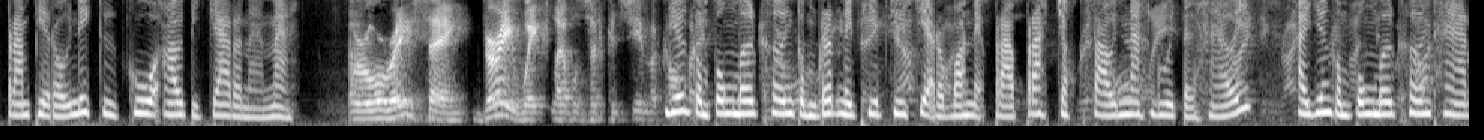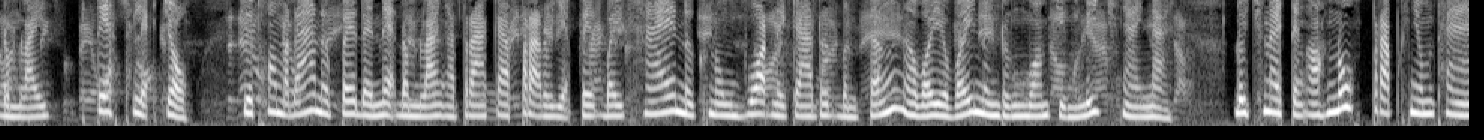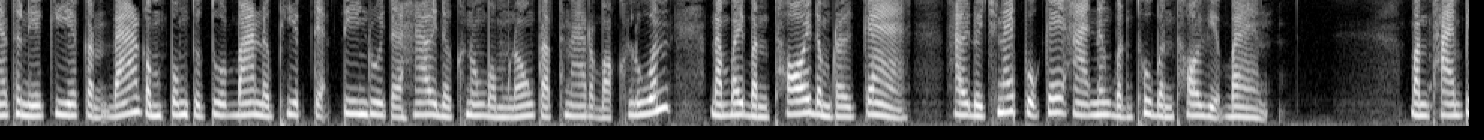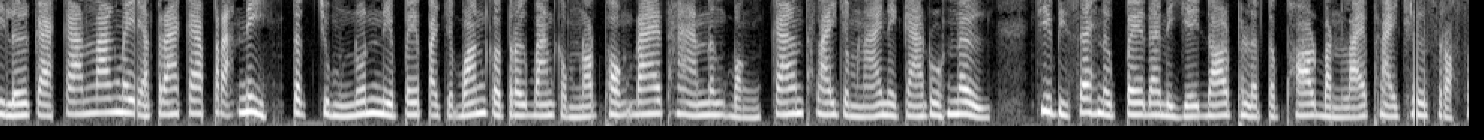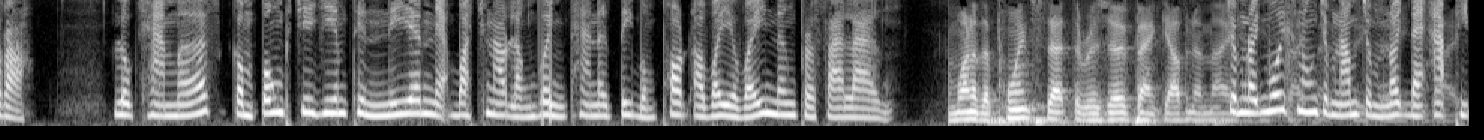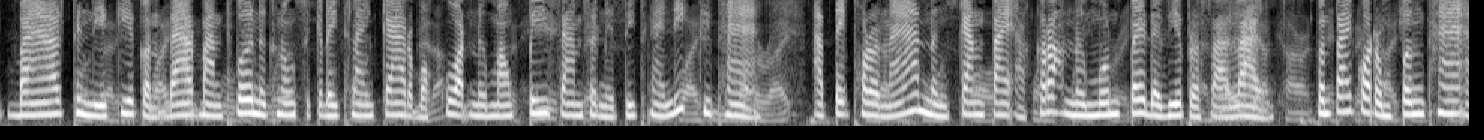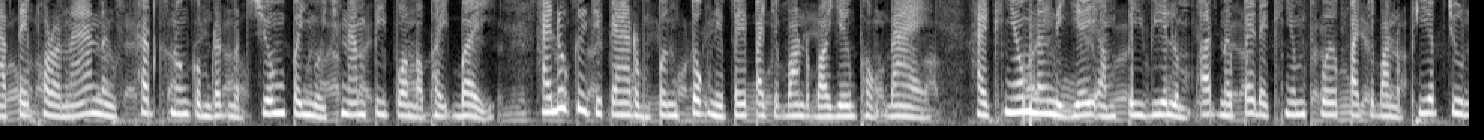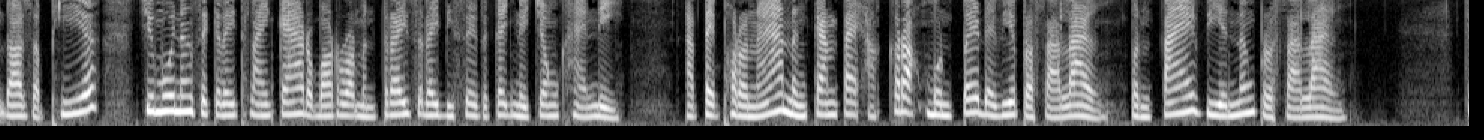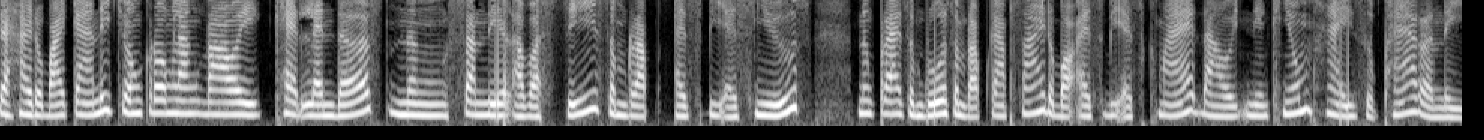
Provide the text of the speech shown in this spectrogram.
2.5%នេះគឺគួរឲ្យពិចារណាណាស់ We're already seeing very weak levels of consumer confidence. យើងកំពុងមើលឃើញកម្រិតនៃភាពជឿជាក់របស់អ្នកប្រើប្រាស់ចុះខ្សោយណាស់រួចទៅហើយហើយយើងកំពុងមើលឃើញថាតម្លៃផ្ទះធ្លាក់ចុះ ជាធម្មតានៅពេលដែលអ្នកដំឡើងអត្រាការប្រាក់រយៈពេល3ខែនៅក្នុងវដ្តនៃការរឹតបន្តឹងអ្វីអ្វីនឹងរងមាំជាងនេះឆ្ងាយណាស់ដូច្នេះទាំងអស់នោះប្រាប់ខ្ញុំថាធនាគារកណ្ដាលកំពុងទទួលបាននូវភាពតាក់ទាញរួចទៅហើយនៅក្នុងបំណងប្រាថ្នារបស់ខ្លួន ដើម្បីបន្ថយតម្រូវការហើយដូច្នេះពួកគេអាចនឹងបន្ធូរបន្ថយវាបាន។ បន្ថែមពីលើការកើនឡើងនៃអត្រាការប្រាក់នេះទឹកជំនន់នាពេលបច្ចុប្បន្នក៏ត្រូវបានកំណត់ផងដែរថានឹងបង្កើនថ្លៃចំណាយនៃការរស់នៅ ជាពិសេសនៅពេលដែលនិយាយដល់ផលិតផលបន្លែផ្លែឈើស្រស់ស្រស់លោក Chambers កំពុងព្យាយាមធានាអ្នកបោះឆ្នោតឡើងវិញថានៅទីបំផុតអ្វីៗនឹងប្រសើរឡើង។ One of the points that the Reserve Bank Governor made ចំណុចមួយក្នុងចំណោមចំណុចដែលអភិបាលធនាគារកណ្ដាលបានធ្វើនៅក្នុងសេចក្តីថ្លែងការណ៍របស់គាត់នៅម៉ោង2:30នាទីថ្ងៃនេះគឺថាអតិផរណានឹងកាន់តែអាក្រក់នៅមុនពេលដែលវាប្រសើរឡើងប៉ុន្តែគាត់រំពឹងថាអតិផរណានឹងស្ថិតក្នុងកម្រិតមធ្យមពេញមួយឆ្នាំ2023ហើយនោះគឺជាការរំពឹងទុកនាពេលបច្ចុប្បន្នរបស់យើងផងដែរ ហើយខ្ញុំនឹងនិយាយអំពីវាលម្អិតនៅពេលដែលខ្ញុំធ្វើបច្ចុប្បន្នភាពជូនដល់សភាជាមួយនឹងសេចក្តីថ្លែងការណ៍របស់រដ្ឋមន្ត្រីស្តីពីសេដ្ឋកិច្ចនៅចុងខែនេះអតិផរណានឹងកាន់តែអាក្រក់មុនពេលដែលវាប្រសើរឡើងប៉ុន្តែវានឹងប្រសើរឡើងចាស់ឲ្យរបាយការណ៍នេះចងក្រងឡើងដោយ Cat Landers និង Sanil Awasthi សម្រាប់ SBS News និងប្រាយសម្រួលសម្រាប់ការផ្សាយរបស់ SBS ខ្មែរដោយនាងខ្ញុំហៃសុផារ៉ានី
